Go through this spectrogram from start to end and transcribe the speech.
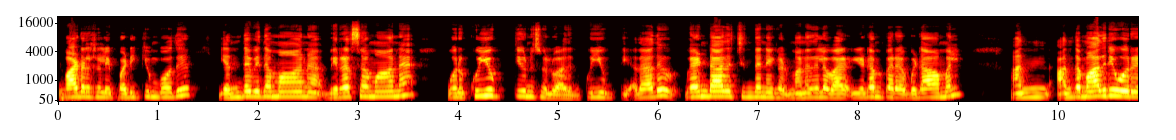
பாடல்களை படிக்கும்போது எந்த விதமான விரசமான ஒரு குயுக்தின்னு சொல்லுவா அதுக்கு குயுக்தி. அதாவது வேண்டாத சிந்தனைகள் மனதில் வ இடம்பெற விடாமல் அந் அந்த மாதிரி ஒரு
